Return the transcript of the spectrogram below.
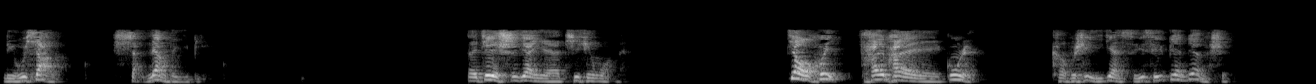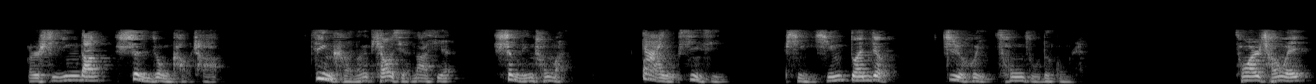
留下了闪亮的一笔。呃，这事件也提醒我们。教会差派工人可不是一件随随便便的事，而是应当慎重考察，尽可能挑选那些圣灵充满、大有信心、品行端正、智慧充足的工人，从而成为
